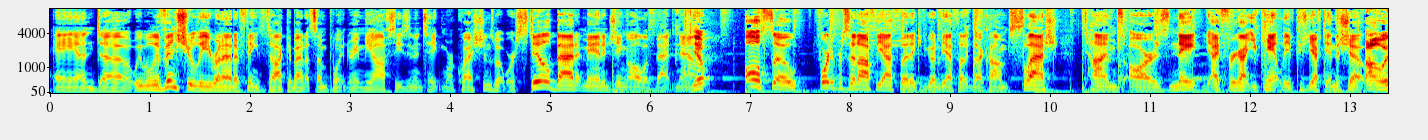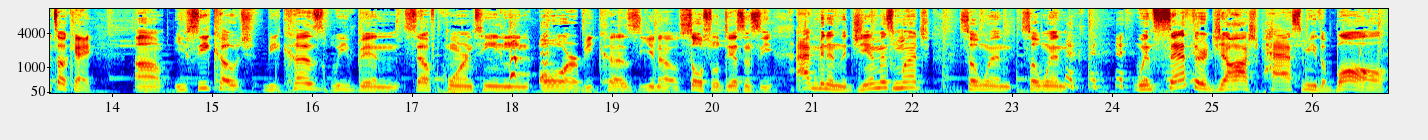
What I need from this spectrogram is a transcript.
and uh, we will eventually run out of things to talk about at some point during the offseason and take more questions. But we're still bad at managing all of that now. Yep. Also, 40% off The Athletic if you go to the theathletic.com slash times ours. Nate, I forgot you can't leave because you have to end the show. Oh, it's okay. Um, you see, Coach, because we've been self quarantining or because you know social distancing, I haven't been in the gym as much. So when so when when Seth or Josh pass me the ball,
